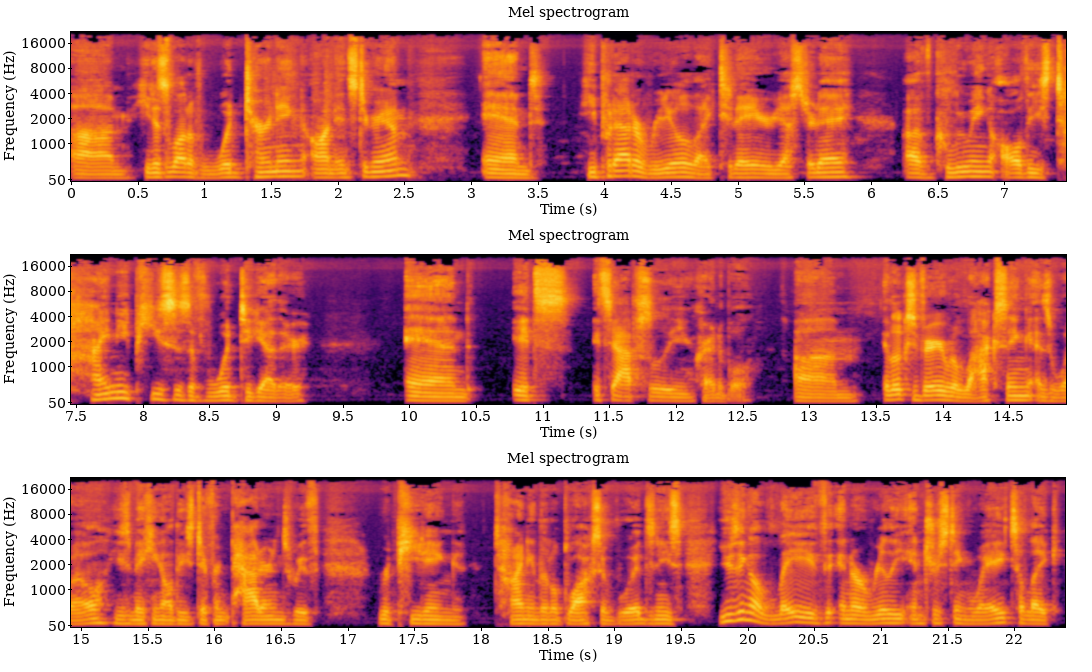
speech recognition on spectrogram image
Um, he does a lot of wood turning on Instagram, and he put out a reel like today or yesterday of gluing all these tiny pieces of wood together, and it's it's absolutely incredible. Um, it looks very relaxing as well. He's making all these different patterns with repeating tiny little blocks of woods, and he's using a lathe in a really interesting way to like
